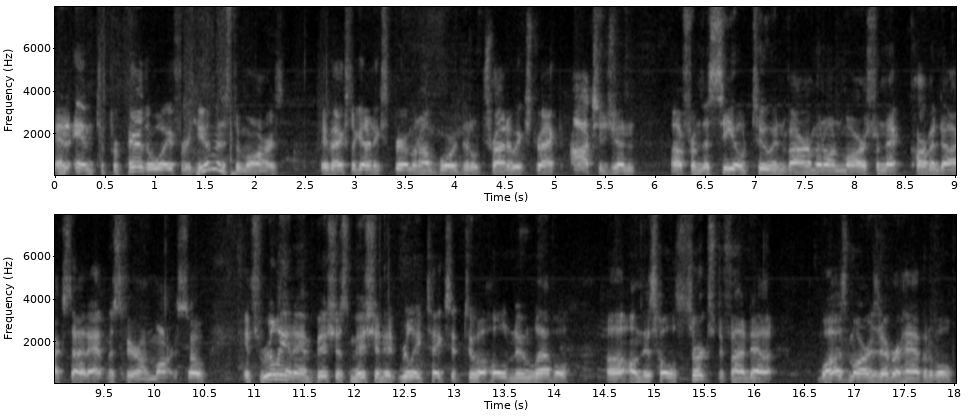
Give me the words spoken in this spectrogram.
And, and to prepare the way for humans to Mars, they've actually got an experiment on board that'll try to extract oxygen uh, from the CO2 environment on Mars, from that carbon dioxide atmosphere on Mars. So it's really an ambitious mission. It really takes it to a whole new level uh, on this whole search to find out was Mars ever habitable?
